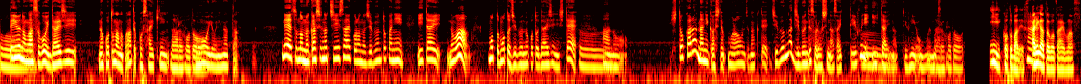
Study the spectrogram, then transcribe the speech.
っていうのがうんすごい大事なことなのかなってこう最近。思うようになった。でその昔の小さい頃の自分とかに言いたいのはもっともっと自分のことを大事にして、うんあの人から何かしてもらうんじゃなくて自分が自分でそれをしなさいっていうふうに言いたいなっていうふうに思います、ねなるほど。いい言葉です。はいありがとうございます。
